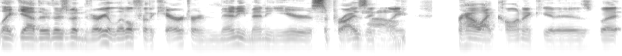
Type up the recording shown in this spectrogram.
Like, yeah, there, has been very little for the character in many, many years, surprisingly, wow. for how iconic it is. But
